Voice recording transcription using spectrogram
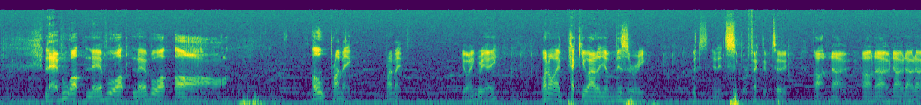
level up, level up, level up. Aww. Oh, Primeape. Primeape. You're angry, eh? Why don't I peck you out of your misery? And it's super effective too. Oh no. Oh no, no, no, no.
